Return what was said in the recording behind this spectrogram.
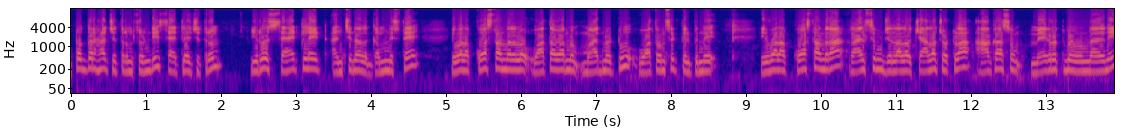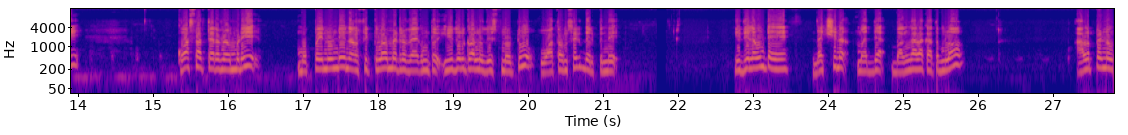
ఉపగ్రహ చిత్రం చూండి శాటిలైట్ చిత్రం. ఈరోజు శాటిలైట్ అంచనాలు గమనిస్తే ఇవాళ కోస్తాంధ్రలో వాతావరణం మారినట్టు వాతావరణ శాఖ తెలిపింది. ఇవాళ కోస్తాంధ్ర రాయలసీమ జిల్లాలో చాలా చోట్ల ఆకాశం మేఘవృతమై ఉందని కోస్తా తెర వెంబడి ముప్పై నుండి నలభై కిలోమీటర్ వేగంతో ఈదురుగాలు వీస్తున్నట్టు వాతావరణ శాఖ తెలిపింది. ఇదిలా ఉంటే దక్షిణ మధ్య బంగాళాఖాతంలో అల్పపీడనం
